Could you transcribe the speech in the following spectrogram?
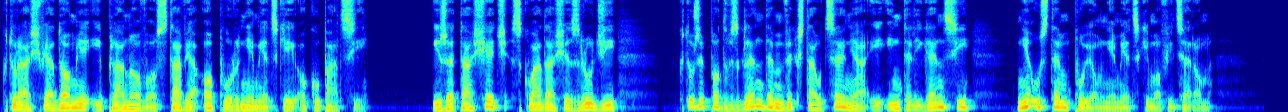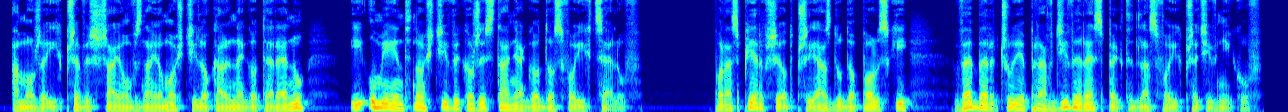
która świadomie i planowo stawia opór niemieckiej okupacji. I że ta sieć składa się z ludzi, którzy pod względem wykształcenia i inteligencji nie ustępują niemieckim oficerom, a może ich przewyższają w znajomości lokalnego terenu i umiejętności wykorzystania go do swoich celów. Po raz pierwszy od przyjazdu do Polski Weber czuje prawdziwy respekt dla swoich przeciwników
